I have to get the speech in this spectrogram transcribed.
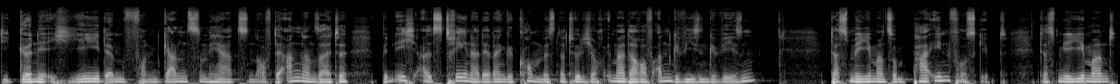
die gönne ich jedem von ganzem Herzen. Auf der anderen Seite bin ich als Trainer, der dann gekommen ist, natürlich auch immer darauf angewiesen gewesen, dass mir jemand so ein paar Infos gibt, dass mir jemand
